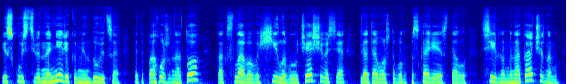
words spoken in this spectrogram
искусственно не рекомендуется. Это похоже на то, как слабого, хилого учащегося для того, чтобы он поскорее стал сильным и накачанным –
